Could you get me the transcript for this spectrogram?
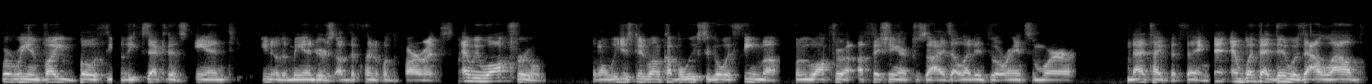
where we invite both the, the executives and you know the managers of the clinical departments, and we walk through well, we just did one a couple weeks ago with FEMA when we walked through a phishing exercise that led into a ransomware, that type of thing. And, and what that did was that allowed you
